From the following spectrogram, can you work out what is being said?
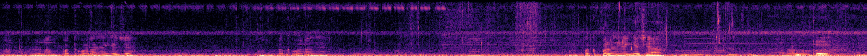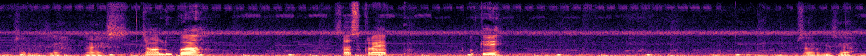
Nah, nampak kepalanya guys ya. Nampak kepalanya. Nah, nampak kepalanya guys ya. Oke. yang besar guys ya. Nice. Jangan lupa Subscribe Oke? Yang besar guys ya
